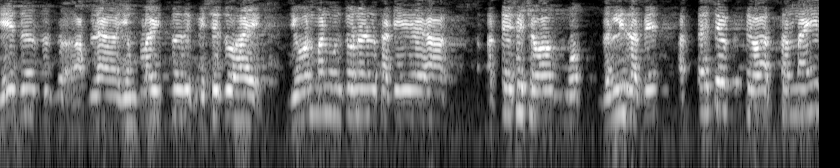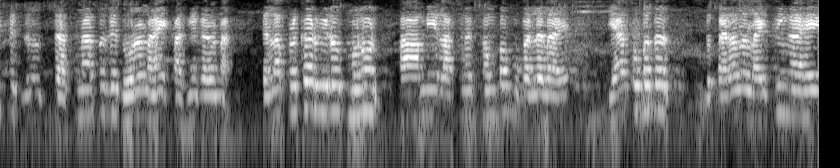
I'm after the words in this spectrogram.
हे जर आपल्या एम्प्लॉईजचा विषय जो आहे जीवनमान उंचवण्यासाठी हा अत्यावश्यक सेवा म- गणली जाते. अत्यावश्यक सेवा असतानाही शासनाचं जे धोरण आहे खाजगीकरण त्याला प्रखर विरोध म्हणून हा आम्ही लाक्षणिक संप पुकारलेला आहे. यासोबतच पॅराला लायसिंग आहे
